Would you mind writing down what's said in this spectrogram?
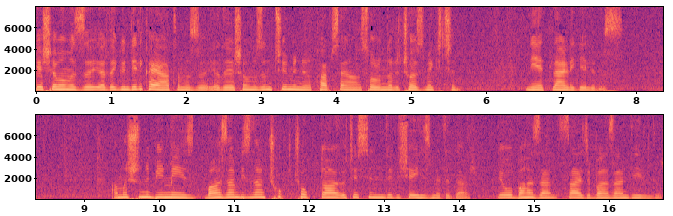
yaşamımızı ya da gündelik hayatımızı ya da yaşamımızın tümünü kapsayan sorunları çözmek için niyetlerle geliriz. Ama şunu bilmeyiz. Bazen bizden çok çok daha ötesinde bir şey hizmet eder. Ve o bazen sadece bazen değildir.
